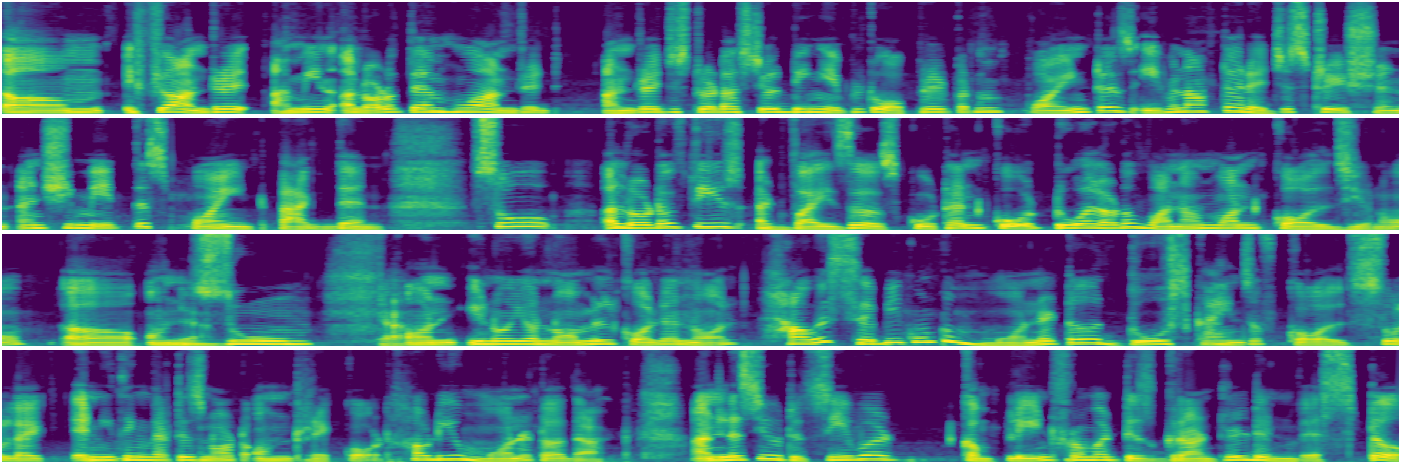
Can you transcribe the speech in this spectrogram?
Um, if you're under, I mean, a lot of them who are unre- unregistered are still being able to operate. But my point is, even after registration, and she made this point back then. So a lot of these advisors, quote unquote, do a lot of one-on-one calls. You know, uh, on Yeah. Zoom, Yeah. on you know your normal call and all. How is SEBI going to monitor those kinds of calls? So like anything that is not on record, how do you monitor that? Unless you receive a complaint from a disgruntled investor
